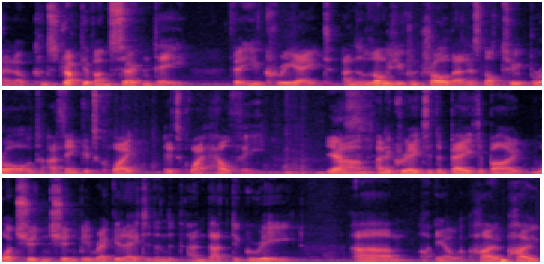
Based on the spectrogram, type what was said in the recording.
I don't know constructive uncertainty that you create, and as long as you control that and it's not too broad, I think it's quite it's quite healthy. Yes. Um, and it creates a debate about what should and shouldn't be regulated and, and that degree, um, you know, how, how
